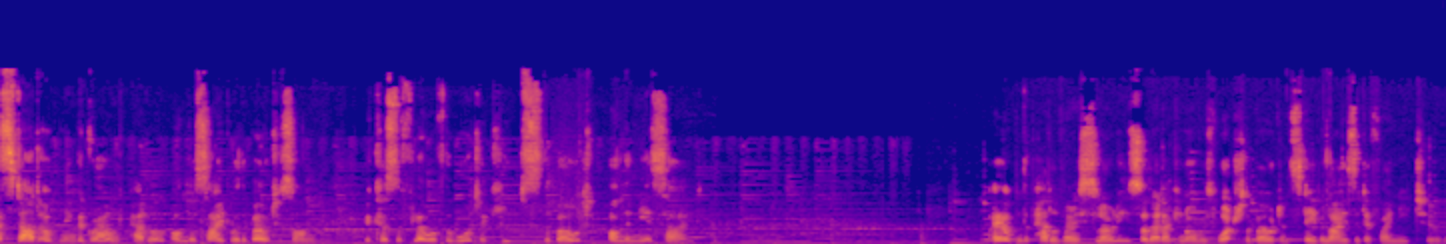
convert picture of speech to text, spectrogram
I start opening the ground paddle on the side where the boat is on because the flow of the water keeps the boat on the near side. I open the paddle very slowly so that I can always watch the boat and stabilize it if I need to.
